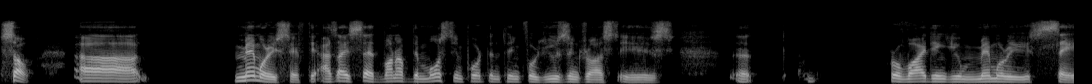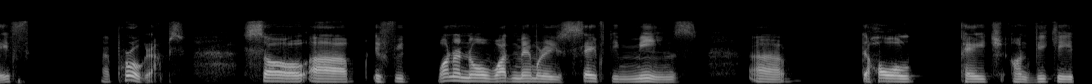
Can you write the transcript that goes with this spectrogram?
So, uh, memory safety. As I said, one of the most important thing for using Rust is uh, providing you memory safe uh, programs. So if we want to know what memory safety means, uh, the whole page on Wiki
